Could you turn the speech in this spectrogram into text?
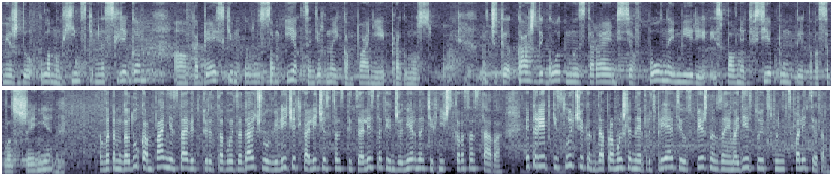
между Ламанхинским наслегом, а, Кобяйским улусом и акционерной компанией «Прогноз». Значит, э, каждый год мы стараемся в полной мере исполнять все пункты этого соглашения. В этом году компания ставит перед собой задачу увеличить количество специалистов инженерно-технического состава. Это редкий случай, когда промышленные предприятия успешно взаимодействуют с муниципалитетом.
